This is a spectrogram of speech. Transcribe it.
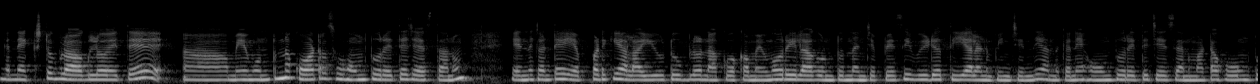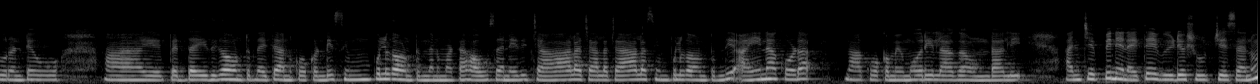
ఇంకా నెక్స్ట్ బ్లాగ్లో అయితే మేము ఉంటున్న క్వార్టర్స్ హోమ్ టూర్ అయితే చేస్తాను. ఎందుకంటే ఎప్పటికీ అలా యూట్యూబ్లో నాకు ఒక మెమొరీ లాగా ఉంటుందని చెప్పేసి వీడియో తీయాలనిపించింది. అందుకనే హోమ్ టూర్ అయితే చేశాను అనమాట హోమ్ టూర్ అంటే పెద్ద ఇదిగా ఉంటుంది అయితే అనుకోకండి. సింపుల్గా ఉంటుందన్నమాట. హౌస్ అనేది చాలా చాలా చాలా సింపుల్గా ఉంటుంది. అయినా కూడా నాకు ఒక మెమొరీ లాగా ఉండాలి అని చెప్పి నేనైతే వీడియో షూట్ చేశాను.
